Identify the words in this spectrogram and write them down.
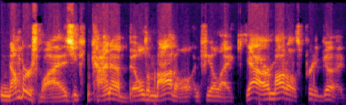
numbers wise, you can kind of build a model and feel like, yeah, our model is pretty good.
